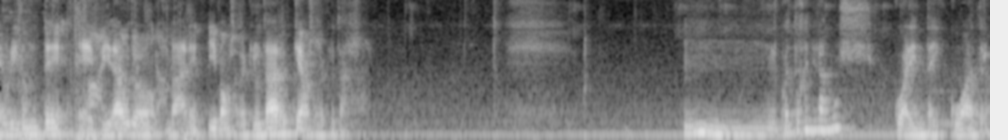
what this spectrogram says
Euridonte, Epidauro... Vale. Y vamos a reclutar... ¿Qué vamos a reclutar? Mm, ¿Cuánto generamos? 44.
